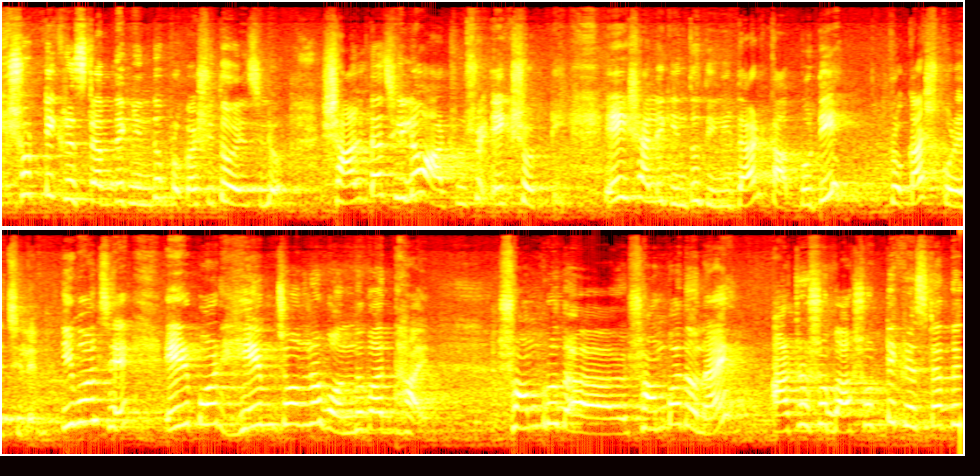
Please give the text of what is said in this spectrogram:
একষট্টি খ্রিস্টাব্দে কিন্তু প্রকাশিত হয়েছিল। সালটা ছিল আঠেরোশো একষট্টি। এই সালে কিন্তু তিনি তার কাব্যটি প্রকাশ করেছিলেন। কি বলছে? এরপর হেমচন্দ্র বন্দ্যোপাধ্যায় সম্পাদনায় আঠারোশো বাষট্টি খ্রিস্টাব্দে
